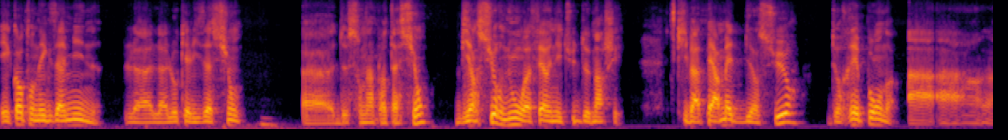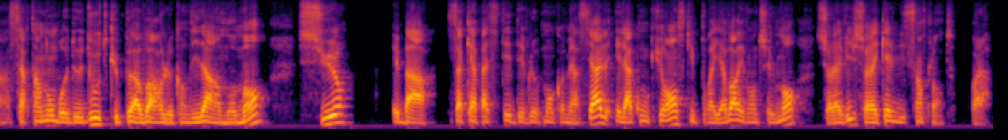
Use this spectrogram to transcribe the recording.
et quand on examine la, localisation euh, de son implantation, bien sûr, nous, on va faire une étude de marché. Ce qui va permettre, bien sûr, de répondre à, un certain nombre de doutes que peut avoir le candidat à un moment sur eh ben, sa capacité de développement commercial et la concurrence qu'il pourrait y avoir éventuellement sur la ville sur laquelle il s'implante. Voilà.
